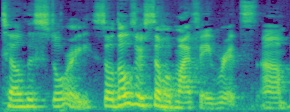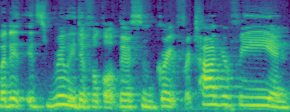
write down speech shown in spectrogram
tell this story. So those are some of my favorites. Um, but it, it's really difficult. There's some great photography, and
